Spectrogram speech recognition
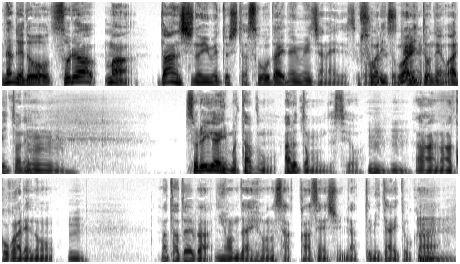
だけどそれはまあ男子の夢としては壮大な夢じゃないですか割と。割とね割とね、うん。それ以外にも多分あると思うんですよ。うんうん。あの憧れの、うん。まあ、例えば日本代表のサッカー選手になってみたいとか、うん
